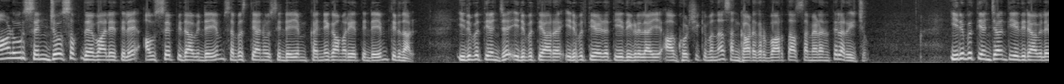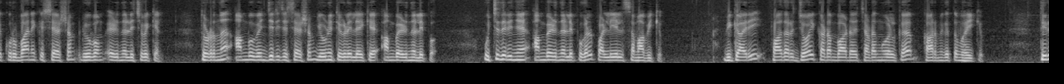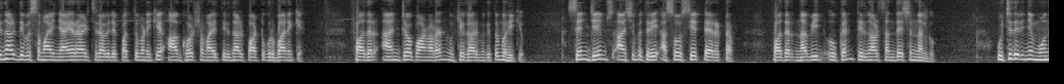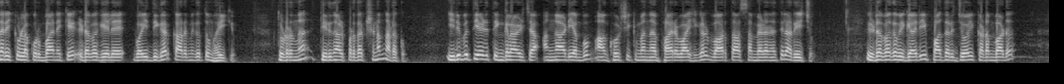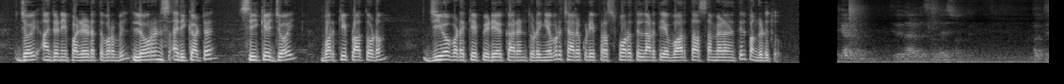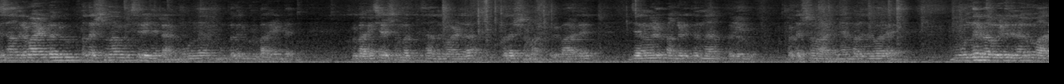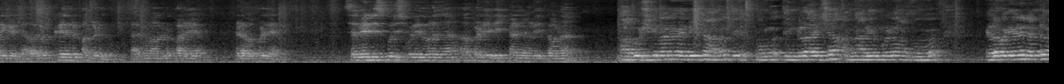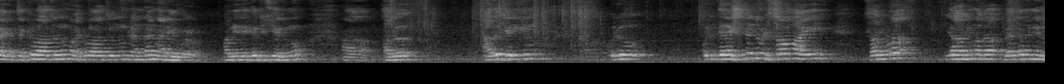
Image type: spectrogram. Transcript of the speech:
Aloor saint Joseph ദേവാലയത്തിലെ ഔസേ പിതാവിന്റെയും സെബസ്ത്യാനോസിന്റെയും കന്യകാമറിയത്തിന്റെയും തിരുനാൾ. ഇരുപത്തിയഞ്ച് ഇരുപത്തിയാറ് ഇരുപത്തിയേഴ് തീയതികളിലായി ആഘോഷിക്കുമെന്ന് സംഘാടകർ വാർത്താ സമ്മേളനത്തിൽ അറിയിച്ചു. ഇരുപത്തിയഞ്ചാം തീയതി രാവിലെ കുർബാനയ്ക്ക് ശേഷം രൂപം എഴുന്നള്ളിച്ചു വയ്ക്കൽ. തുടർന്ന് അമ്പ് വെഞ്ചരിച്ച ശേഷം യൂണിറ്റുകളിലേക്ക് അമ്പ് എഴുന്നള്ളിപ്പ്. ഉച്ചതിരിഞ്ഞ് അമ്പ് എഴുന്നള്ളിപ്പുകൾ പള്ളിയിൽ സമാപിക്കും. വികാരി ഫാദർ ജോയ് കടമ്പാട് ചടങ്ങുകൾക്ക് കാർമ്മികത്വം വഹിക്കും. തിരുനാൾ ദിവസമായ ഞായറാഴ്ച രാവിലെ പത്ത് മണിക്ക് ആഘോഷമായ തിരുനാൾ പാട്ടുകുർബാനയ്ക്ക് ഫാദർ ആന്റോ പാണടൻ മുഖ്യകാർമ്മികത്വം വഹിക്കും. സെന്റ് ജെയിംസ് ആശുപത്രി associate director father Naveen Ookken തിരുനാൾ സന്ദേശം നൽകും. ഉച്ചതിരിഞ്ഞ് മൂന്നരയ്ക്കുള്ള കുർബാനയ്ക്ക് ഇടവകയിലെ വൈദികർ കാർമ്മികത്വം വഹിക്കും. തുടർന്ന് തിരുനാൾ പ്രദക്ഷിണം നടക്കും. ഇരുപത്തിയേഴ് തിങ്കളാഴ്ച അങ്ങാടിയമ്പും ആഘോഷിക്കുമെന്ന് ഭാരവാഹികൾ വാർത്താ സമ്മേളനത്തിൽ അറിയിച്ചു. ഇടവക വികാരി father Joy Kadampad Joy Antony Pazhayadath Parambil Lawrence Arikkatt C K Joy Varkey Plathottam Jio Vadakke Peediyakkaran തുടങ്ങിയവർ ചാലക്കുടി പ്രസ് ഫോറത്തിൽ നടത്തിയ വാർത്താ സമ്മേളനത്തിൽ പങ്കെടുത്തു. ഒരുപാട് ജനങ്ങൾ പങ്കെടുക്കുന്ന ഒരു പ്രദർശനമാണ്. ഞാൻ പറഞ്ഞതുപോലെ മൂന്ന് ഇടവുകൾ ഇതിനകം മാറിയിട്ടില്ല അവരൊക്കെ ഇതിൽ പങ്കെടുക്കും. കാരണം അവരുടെ പഴയ ഇടവപ്പള്ളിയാണ്. സെന്റ് മേരീസ് കുരിശുപള്ളി എന്ന് പറഞ്ഞ ആ പള്ളിയിലേക്കാണ് ഞങ്ങൾ ഇത്തവണ ആഘോഷിക്കുന്നതിന് വേണ്ടിയിട്ടാണ് നമ്മൾ തിങ്കളാഴ്ച അങ്ങാടിയമ്പുഴ നടത്തുന്നത്. ഇടവകയിലെ രണ്ട് തെക്ക് ഭാഗത്തു നിന്നും വടക്ക് ഭാഗത്തു നിന്നും രണ്ട് അങ്ങാടിയമ്പുഴ പള്ളിയിലേക്ക് എത്തിച്ചേരുന്നു. അത് അത് ശരിക്കും ഒരു ഒരു ദേശത്തിന്റെ ഉത്സവമായി സർവ ജാതി മത ഭേദമന്യല്ല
